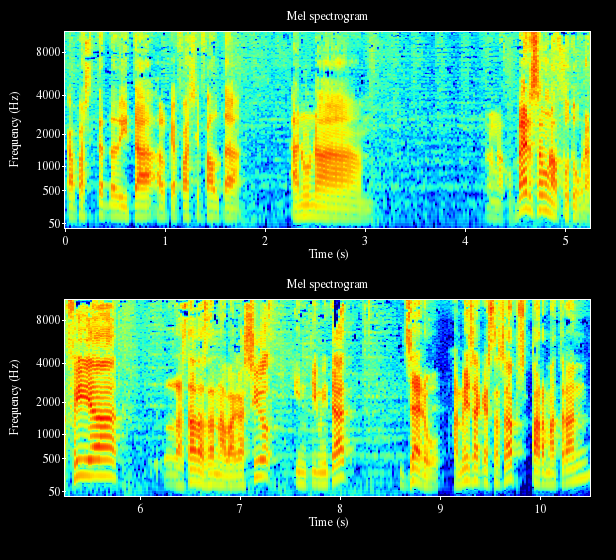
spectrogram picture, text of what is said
capacitat d'editar el que faci falta en una, en una conversa, una fotografia, les dades de navegació, intimitat, zero. A més, aquestes apps permetran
